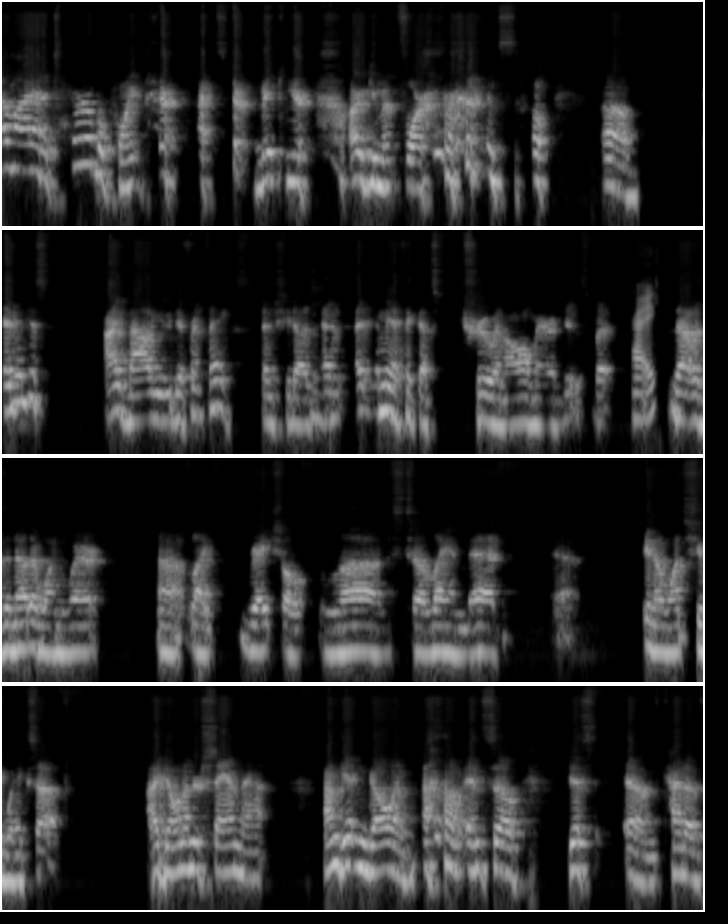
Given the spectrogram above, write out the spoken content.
am I at a terrible point there? I start making her argument for her. and so, um, and it just, I value different things than she does. Mm-hmm. And I, I, mean, I think that's true in all marriages, but right. that was another one where, uh, like Rachel loves to lay in bed, uh, you know, once she wakes up. I don't understand that. I'm getting going. Um, and so just um, kind of,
